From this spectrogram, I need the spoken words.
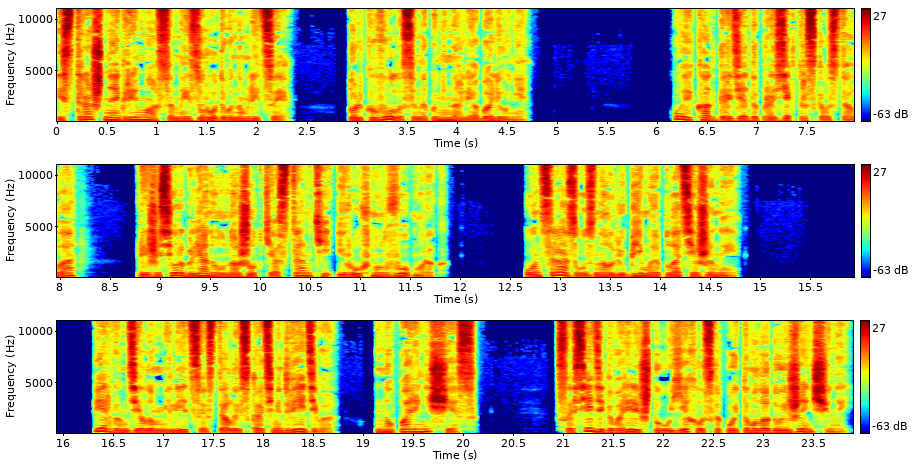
и страшная гримаса на изуродованном лице. Только волосы напоминали об Алене. Кое-как дойдя до прозекторского стола, режиссер глянул на жуткие останки и рухнул в обморок. Он сразу узнал любимое платье жены. Первым делом милиция стала искать Медведева, но парень исчез. Соседи говорили, что уехал с какой-то молодой женщиной.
